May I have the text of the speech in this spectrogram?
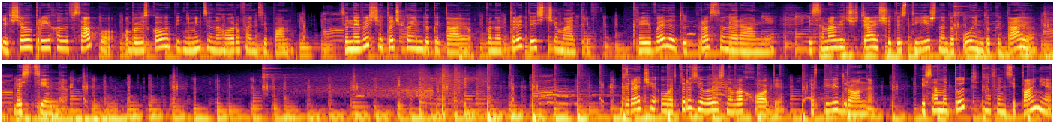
Якщо ви приїхали в Сапу, обов'язково підніміться на гору Фанціпан. Це найвища точка Індокитаю, понад 3000 метрів. Краєвиди тут просто нереальні, і саме відчуття, що ти стоїш на даху Індокитаю, безцінне. До речі, у Артура з'явилось нове хобі FPV-дрони. І саме тут, на Фансіпані,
